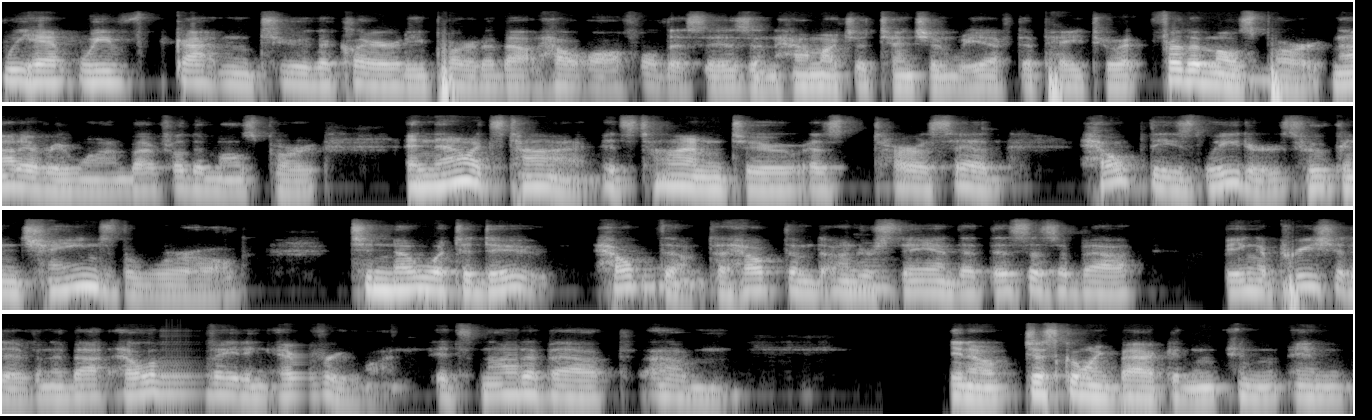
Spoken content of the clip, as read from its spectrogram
we have we've gotten to the clarity part about how awful this is and how much attention we have to pay to it for the most part. Not everyone, but for the most part and now it's time. It's time to, as Tara said, help these leaders who can change the world to know what to do. Help them to help them to mm-hmm. understand that this is about being appreciative and about elevating everyone. It's not about, um, you know, just going back and, and, and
